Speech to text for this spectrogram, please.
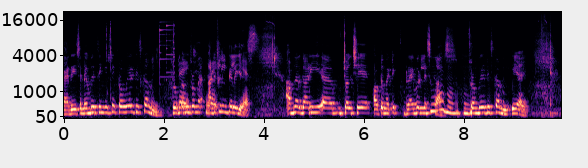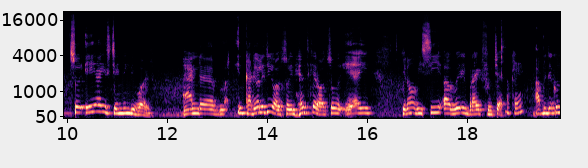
Paris and everything you see from where it is coming from coming Right, from right. Artificial intelligence আপনার গাড়ি আহ, চলছে automatic driverless cars from where it is coming AI so AI is changing the world, and um, in cardiology also, in healthcare also, AI, you know, we see a very bright future. Okay আপনি দেখুন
